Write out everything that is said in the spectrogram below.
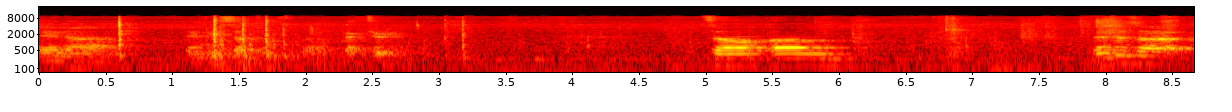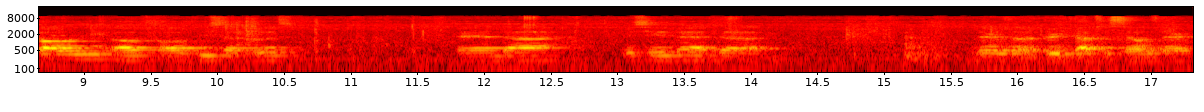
in, uh, subtilis uh, bacteria. So um, this is a colony of, of B subtilis, and uh, you see that the there's uh, three types of cells there.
